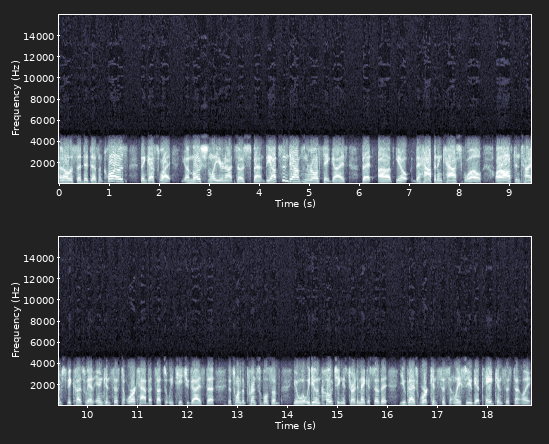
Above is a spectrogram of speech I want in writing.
and all of a sudden it doesn't close then guess what? Emotionally you're not so spent. The ups and downs in real estate guys that uh you know the happen in cash flow are oftentimes because we have inconsistent work habits. That's what we teach you guys to it's one of the principles of you know what we do in coaching is try to make it so that you guys work consistently so you get paid consistently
